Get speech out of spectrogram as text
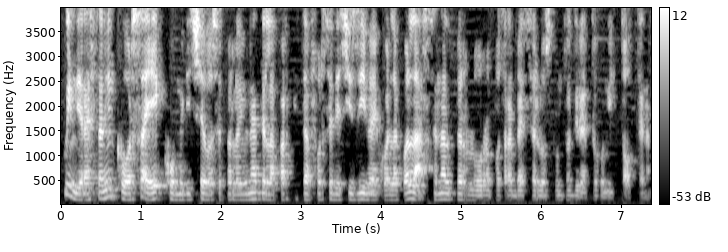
quindi restano in corsa e come dicevo se per la United la partita forse decisiva è quella con l'Arsenal per loro potrebbe essere lo scontro diretto con il Tottenham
